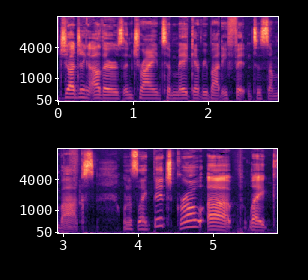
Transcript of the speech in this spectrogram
judging others and trying to make everybody fit into some box. When it's like, bitch, grow up. Like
